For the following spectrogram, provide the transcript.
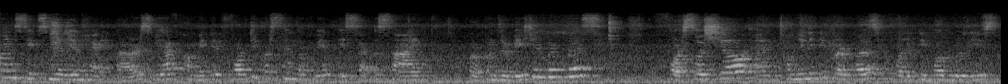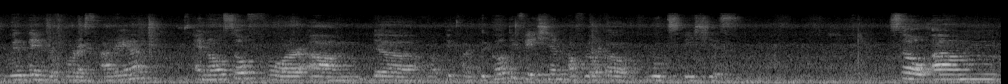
2.6 million hectares, we have committed 40% of it is set aside for conservation purpose, for social and community purpose for the people who live within the forest area, and also for um, the what we call the cultivation of local wood species. So, um,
